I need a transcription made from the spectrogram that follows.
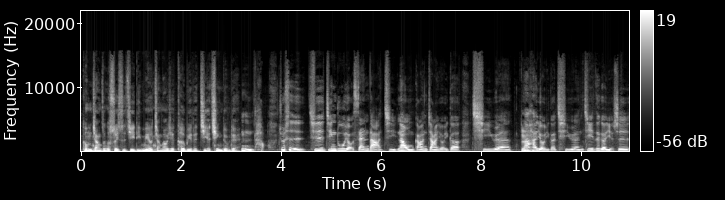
跟我们讲这个碎石记里面有讲到一些特别的节庆，对不对？嗯，好，就是其实京都有三大祭，那我们刚刚讲有一个奇缘，那它有一个奇缘祭，这个也是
